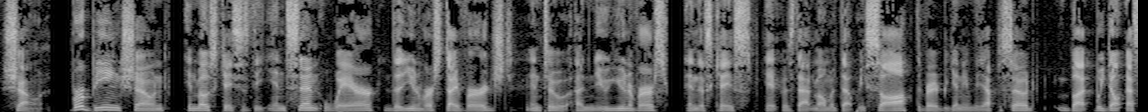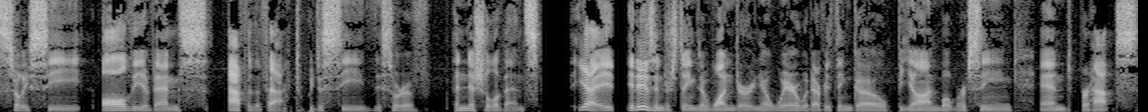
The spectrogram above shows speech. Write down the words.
shown we're being shown in most cases the instant where the universe diverged into a new universe in this case it was that moment that we saw at the very beginning of the episode but we don't necessarily see all the events after the fact we just see the sort of initial events yeah, it, it is interesting to wonder, you know, where would everything go beyond what we're seeing? And perhaps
